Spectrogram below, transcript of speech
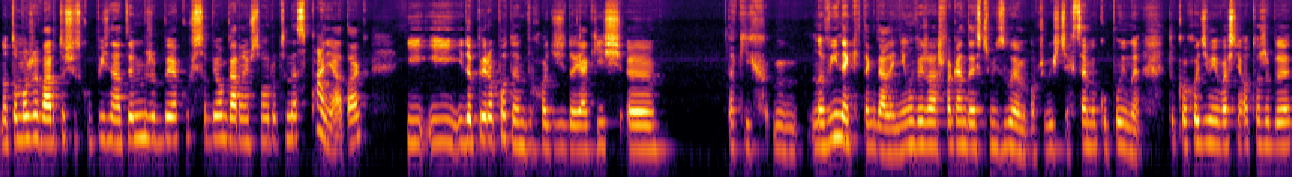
no to może warto się skupić na tym, żeby jakoś sobie ogarnąć tą rutynę spania, tak? I, i, i dopiero potem wychodzić do jakichś yy, takich nowinek i tak dalej. Nie mówię, że ashwagandha jest czymś złym, oczywiście chcemy, kupujmy, tylko chodzi mi właśnie o to, żeby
